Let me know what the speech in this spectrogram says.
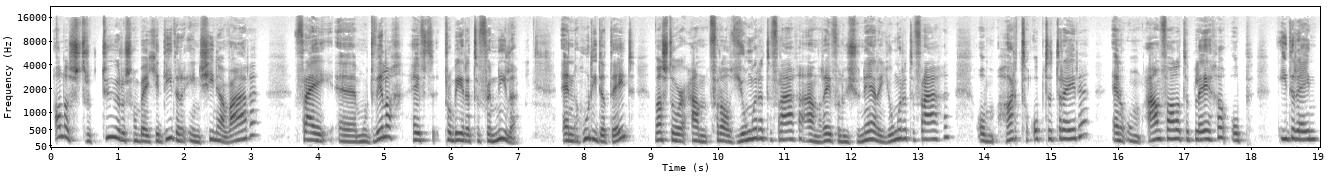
alle structuren zo'n beetje die er in China waren, vrij uh, moedwillig heeft proberen te vernielen. En hoe die dat deed, was door aan vooral jongeren te vragen, aan revolutionaire jongeren te vragen, om hard op te treden en om aanvallen te plegen op iedereen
